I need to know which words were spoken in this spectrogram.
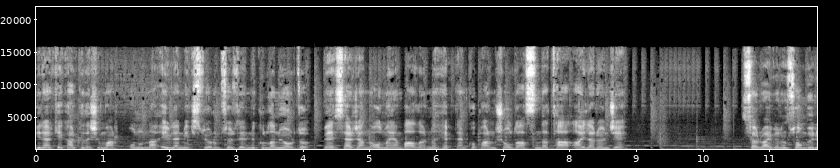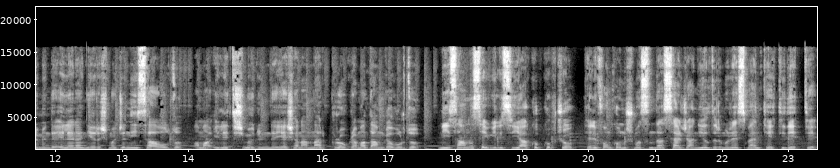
bir erkek arkadaşım var onunla evlenmek istiyorum sözlerini kullanıyordu ve Sercan'la olmayan bağlarını hepten koparmış oldu aslında ta aylar önce. Survivor'ın son bölümünde elenen yarışmacı Nisa oldu ama iletişim ödülünde yaşananlar programa damga vurdu. Nisa'nın sevgilisi Yakup Kupço telefon konuşmasında Sercan Yıldırım'ı resmen tehdit etti.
